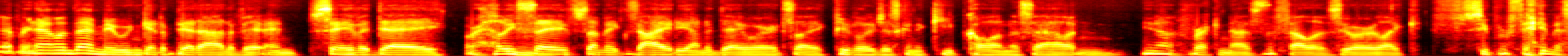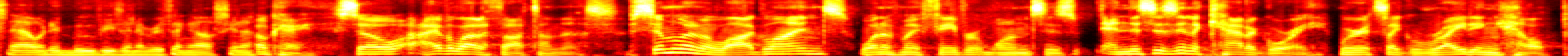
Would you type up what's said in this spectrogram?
every now and then, maybe we can get a bit out of it and save a day or at least Hmm. save some anxiety on a day where it's like people are just going to keep calling us out and, you know, recognize the fellas who are like super famous now and in movies and everything else, you know? Okay, so I have a lot of thoughts on this. Similar to log lines, one of my favorite ones is, and this is in a category where it's like writing help,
